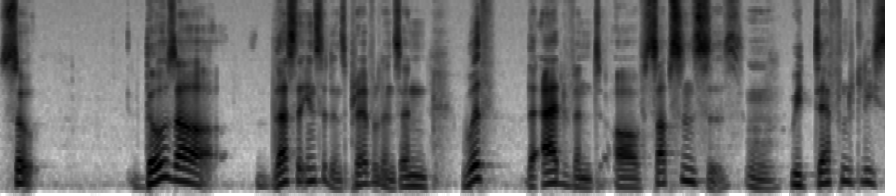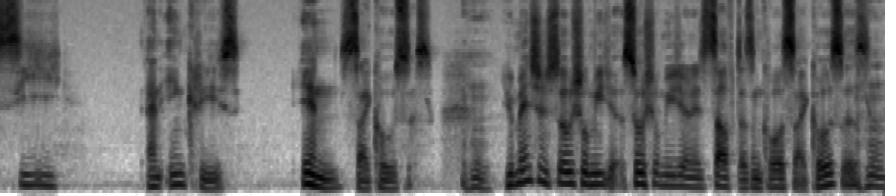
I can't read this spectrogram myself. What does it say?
So, those are that's the incidence prevalence, and with the advent of substances, mm. we definitely see an increase in psychosis. Mm-hmm. You mentioned social media. Social media in itself doesn't cause psychosis, mm-hmm.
